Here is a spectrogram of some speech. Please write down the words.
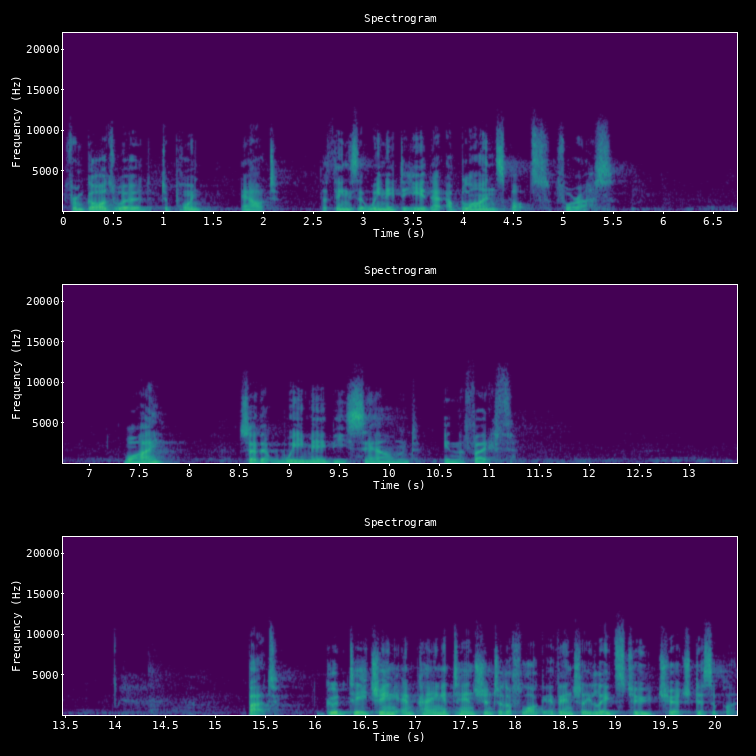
from God's word to point out the things that we need to hear that are blind spots for us. Why? So that we may be sound in the faith. But Good teaching and paying attention to the flock eventually leads to church discipline.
